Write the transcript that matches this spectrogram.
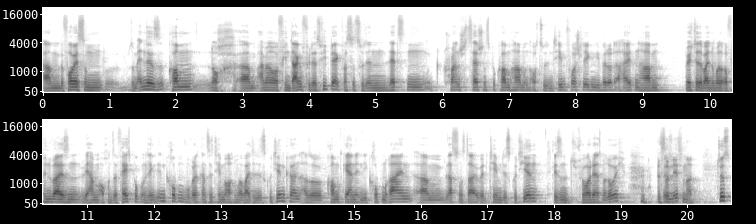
Ähm, bevor wir zum, zum Ende kommen, noch ähm, einmal noch vielen Dank für das Feedback, was wir zu den letzten Crunch-Sessions bekommen haben und auch zu den Themenvorschlägen, die wir dort erhalten haben. Ich möchte dabei nochmal darauf hinweisen, wir haben auch unsere Facebook- und LinkedIn-Gruppen, wo wir das ganze Thema auch nochmal weiter diskutieren können. Also kommt gerne in die Gruppen rein, ähm, lasst uns da über die Themen diskutieren. Wir sind für heute erstmal durch. Bis zum nächsten Mal. Tschüss.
